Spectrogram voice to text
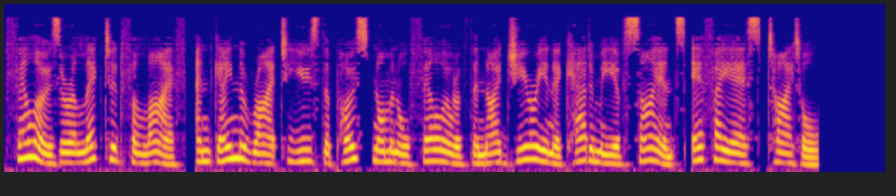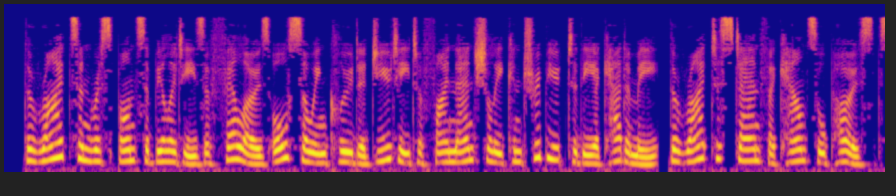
Fellows are elected for life, and gain the right to use the postnominal Fellow of the Nigerian Academy of Science title. The rights and responsibilities of Fellows also include a duty to financially contribute to the Academy, the right to stand for council posts,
